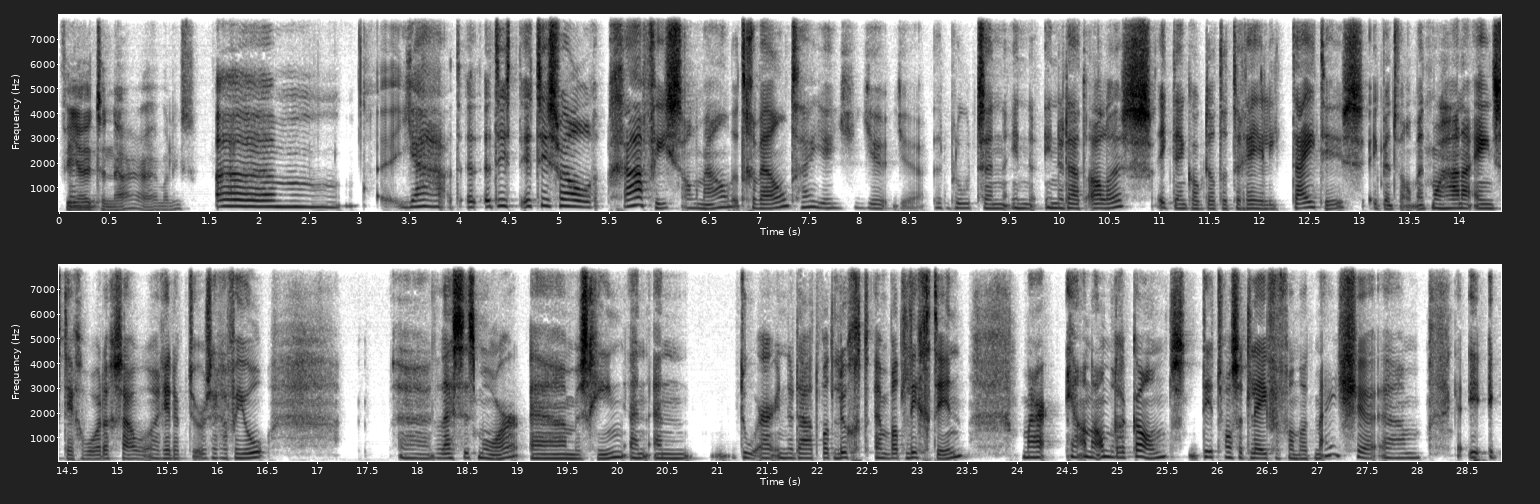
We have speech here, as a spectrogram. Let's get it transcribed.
Vind jij het te naar, Marlies? Um, ja, het, het, is, het is wel grafisch allemaal, het geweld. Hè? Je, je, je, het bloed en in, inderdaad alles. Ik denk ook dat het de realiteit is. Ik ben het wel met Mohana eens tegenwoordig. Zou een redacteur zeggen van joh, uh, less is more uh, misschien. En, en doe er inderdaad wat lucht en wat licht in. Maar ja, aan de andere kant, dit was het leven van dat meisje. Ik, ik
